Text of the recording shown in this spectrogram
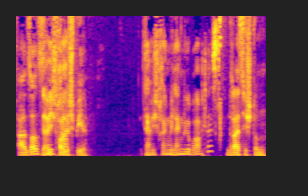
Ansonsten ein tolles Spiel. Darf ich fragen, wie lange du gebraucht hast? 30 Stunden.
